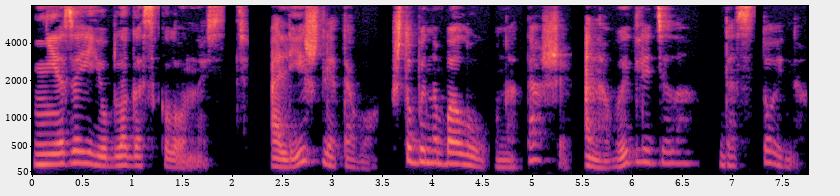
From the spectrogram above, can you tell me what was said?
не за ее благосклонность а лишь для того, чтобы на балу у Наташи она выглядела достойно.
